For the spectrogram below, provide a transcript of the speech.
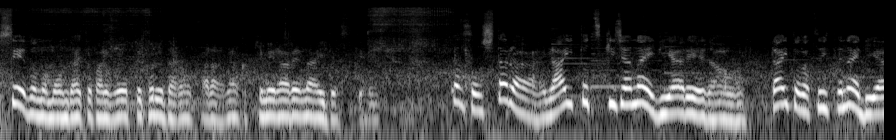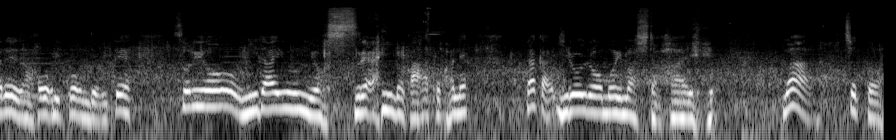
精度の問題とかにもよってくるだろうから、なんか決められないですけど。ただそしたら、ライト付きじゃないリアレーダーを、ライトが付いてないリアレーダー放り込んでおいて、それを2台運用すりゃいいのかとかね。なんかいろいろ思いました。はい。まあ、ちょっと、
